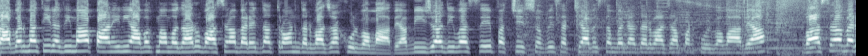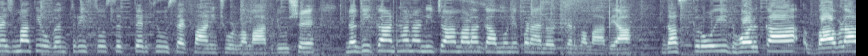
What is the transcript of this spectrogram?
સાબરમતી નદીમાં પાણીની આવકમાં વધારો, વાસણા બેરેજના ત્રણ દરવાજા ખોલવામાં આવ્યા. બીજા દિવસે પચીસ, છવ્વીસ, અઠ્યાવીસ નંબરના દરવાજા પણ ખોલવામાં આવ્યા. વાસણા બેરેજમાંથી ઓગણત્રીસો સિત્તેર ક્યુસેક પાણી છોડવામાં આવ્યું છે. નદી કાંઠાના નીચાણવાળા ગામોને પણ એલર્ટ કરવામાં આવ્યા. દસક્રોઈ, ધોળકા, બાવળા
